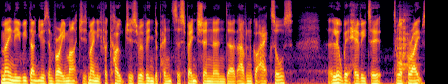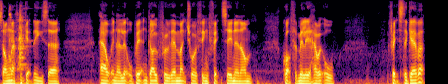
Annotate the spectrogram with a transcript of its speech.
mainly we don't use them very much. It's mainly for coaches with independent suspension and uh, haven't got axles. A little bit heavy to to operate so I'm gonna have to get these uh, out in a little bit and go through them make sure everything fits in and I'm quite familiar how it all fits together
